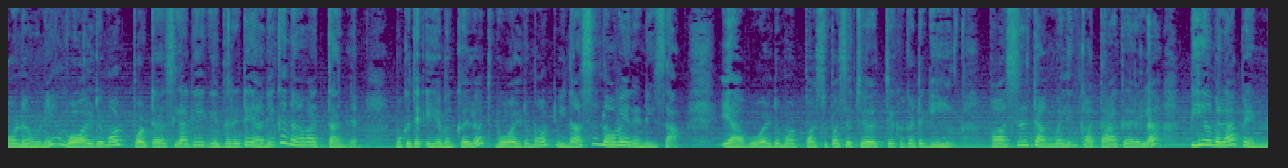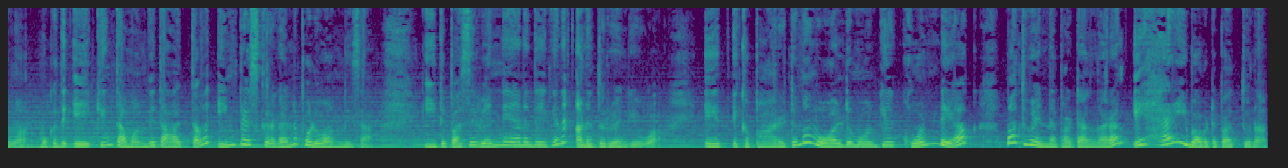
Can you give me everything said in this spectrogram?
ඕන වනේ වෝල්ඩමෝට් පොටර්ස් ලගේ ගෙදරට යනක නවත්තන්න. මොකද එහෙම කළොත් වෝල්ඩමෝට් විනාස නොවෙන නිසා. එයා වෝල්ඩමෝට් පසුපස චර්ච් එකකට ගිහින් පාසල් ටංවලින් කතා කරලා පියමලා පෙන්නවා. මොකද ඒකින් තමන්ගේ තාත්තව ඉම්ප්‍රෙස් කරගන්න පුළුවන් නිසා. ඊට පස්සේ වෙන්න යන දේ ගැන අනතුරුවන්ගෙව්වා ඒත් එක පාරටම වෝල්ඩමෝඩ්ගේ කොන්්ඩයක් මතුවෙන්න පටන් අරන් ඒ හැරී බවට පත් වුණා.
